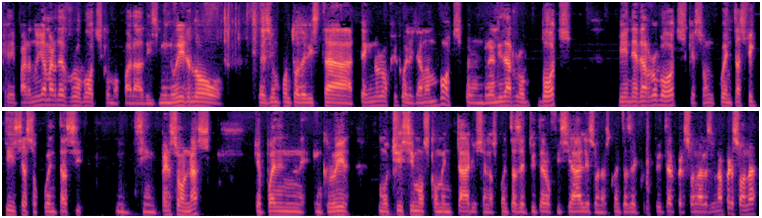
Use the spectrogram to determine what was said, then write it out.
que para no llamar de robots, como para disminuirlo desde un punto de vista tecnológico, le llaman bots, pero en realidad robots viene de robots, que son cuentas ficticias o cuentas sin personas, que pueden incluir muchísimos comentarios en las cuentas de Twitter oficiales o en las cuentas de Twitter personales de una persona,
